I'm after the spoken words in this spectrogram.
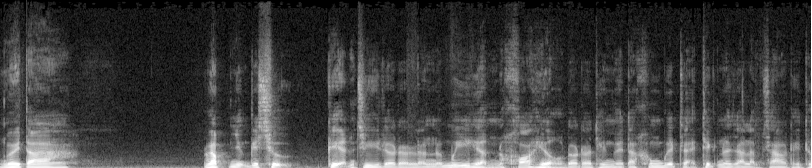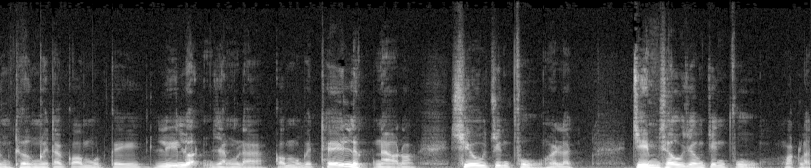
Người ta gặp những cái sự kiện gì đó, đó là nó bí hiểm, nó khó hiểu đó, đó thì người ta không biết giải thích nó ra làm sao thì thường thường người ta có một cái lý luận rằng là có một cái thế lực nào đó siêu chính phủ hay là chìm sâu trong chính phủ, hoặc là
